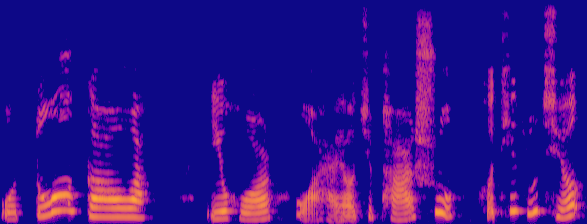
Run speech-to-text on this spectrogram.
我多高啊！一会儿我还要去爬树和踢足球。”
